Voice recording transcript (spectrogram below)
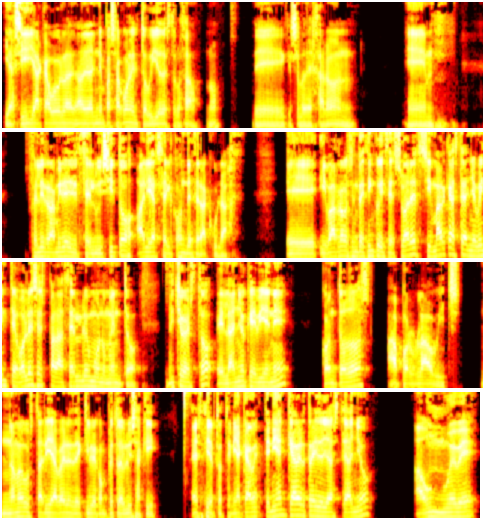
Y así ya acabó el, el año pasado con el tobillo destrozado, ¿no? De, que se lo dejaron. Eh, Félix Ramírez dice Luisito alias el conde Drácula. Eh, Ibarro 65 dice, Suárez, si marca este año 20 goles es para hacerle un monumento. Dicho esto, el año que viene, con todos, a por Vlaovic. No me gustaría ver el declive completo de Luis aquí. Es cierto, tenían que haber traído ya este año a un 9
